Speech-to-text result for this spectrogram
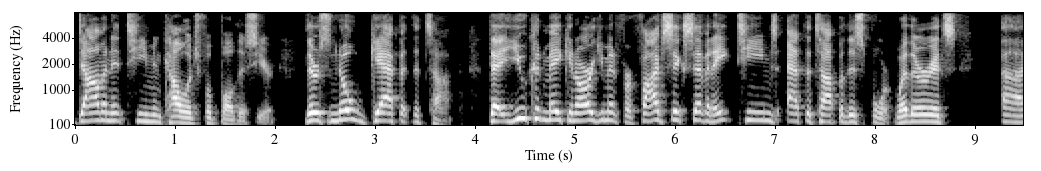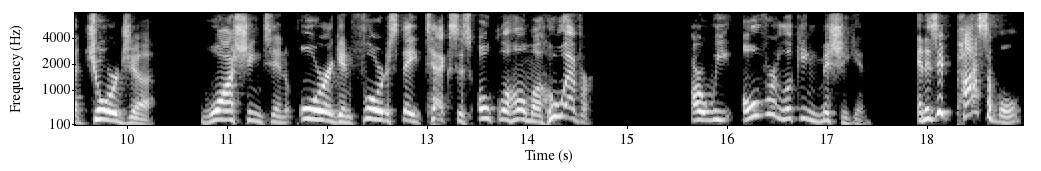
dominant team in college football this year. There's no gap at the top that you could make an argument for five, six, seven, eight teams at the top of this sport, whether it's uh, Georgia, Washington, Oregon, Florida State, Texas, Oklahoma, whoever. Are we overlooking Michigan? And is it possible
